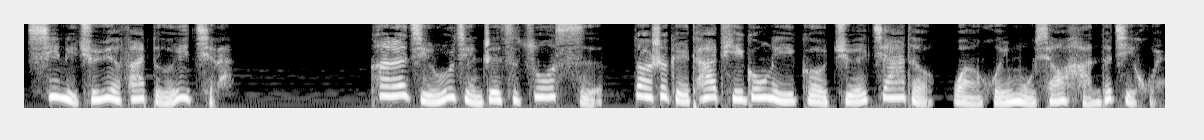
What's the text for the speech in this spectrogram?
心里却越发得意起来。看来季如锦这次作死，倒是给他提供了一个绝佳的挽回穆萧寒的机会。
